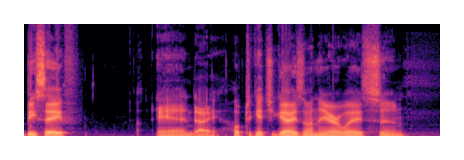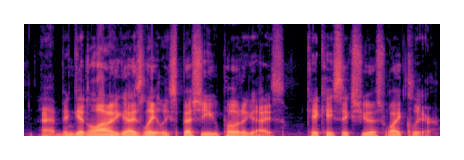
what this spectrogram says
Be safe and I hope to get you guys on the airways soon. I've been getting a lot of you guys lately, especially you POTA guys. KK6USY Clear.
